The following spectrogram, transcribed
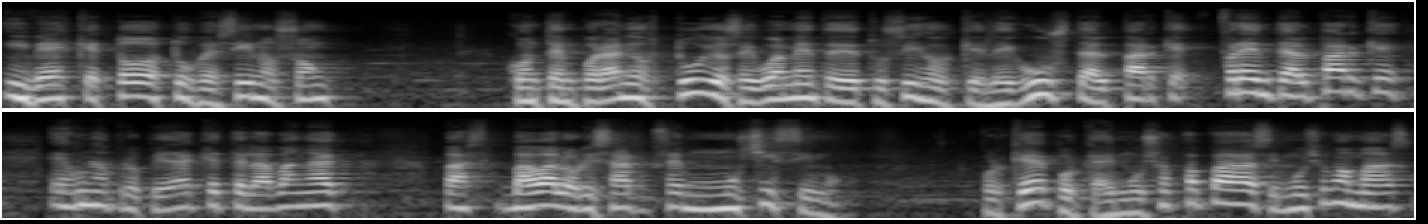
y ves que todos tus vecinos son contemporáneos tuyos, igualmente de tus hijos, que le gusta el parque, frente al parque, es una propiedad que te la van a, va valorizarse muchísimo. ¿Por qué? Porque hay muchos papás y muchas mamás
